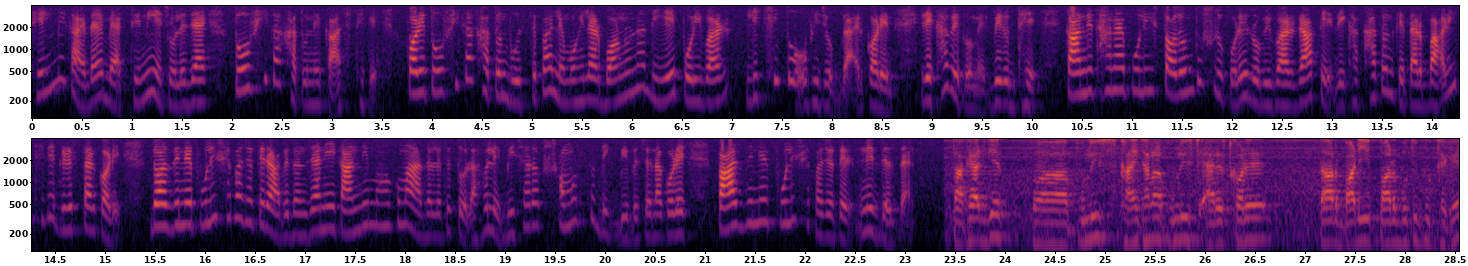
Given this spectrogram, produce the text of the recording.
ফিল্মি কায়দায় ব্যাগটি নিয়ে চলে যায় তৌফিকা খাতুনের কাছ থেকে। পরে তৌফিকা খাতুন বুঝতে পারলে মহিলার বর্ণনা দিয়ে পরিবার লিখিত অভিযোগ দায়ের করেন রেখা বেগমের বিরুদ্ধে। কান্দি থানার পুলিশ তদন্ত শুরু করে রবিবার রাতে রেখা খাতুনকে তার বাড়ি থেকে গ্রেফতার করে। দশ দিনের পুলিশ হেফাজতের আবেদন জানিয়ে কান্দি মহকুমা আদালতে তোলা হলে বিচারক সমস্ত দিক বিবেচনা করে পাঁচ দিনের পুলিশ হেফাজতের নির্দেশ দেন। তাকে আজকে পুলিশ খাঁই থানার পুলিশ অ্যারেস্ট করে তার বাড়ি পার্বতীপুর থেকে।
